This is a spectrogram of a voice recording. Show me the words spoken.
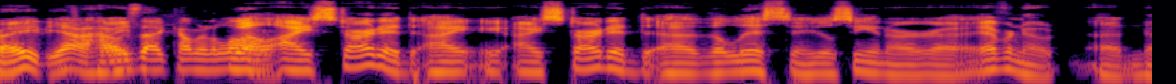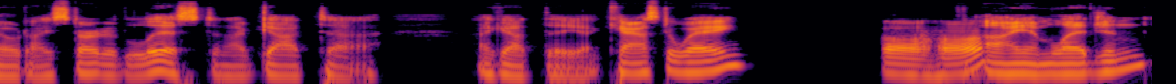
right. Yeah. How's Right. that coming along? Well, I started I I started uh, the list, and you'll see in our uh, Evernote uh, note I started a list, and I've got uh, I got the uh, Castaway, uh huh. I Am Legend,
